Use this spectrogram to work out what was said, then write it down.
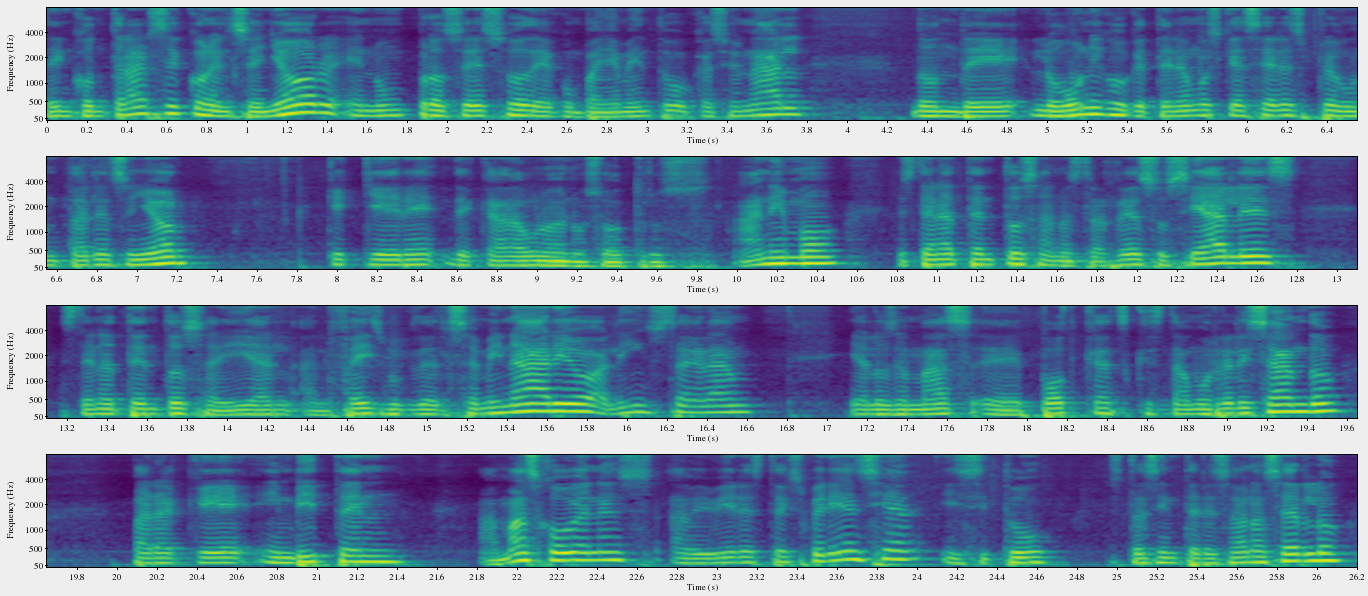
de encontrarse con el Señor en un proceso de acompañamiento vocacional donde lo único que tenemos que hacer es preguntarle al Señor quiere de cada uno de nosotros. Ánimo, estén atentos a nuestras redes sociales, estén atentos ahí al, al Facebook del seminario, al Instagram y a los demás eh, podcasts que estamos realizando para que inviten a más jóvenes a vivir esta experiencia y si tú estás interesado en hacerlo,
